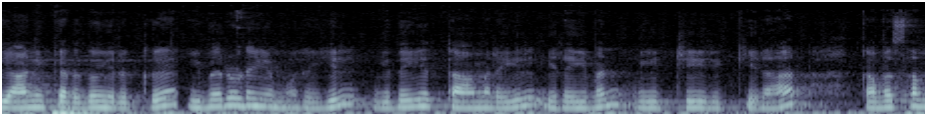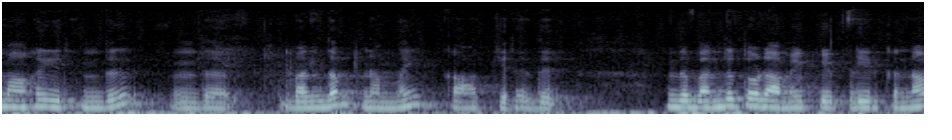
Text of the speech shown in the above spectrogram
தியானிக்கிறதும் இருக்குது இவருடைய முறையில் இதய தாமரையில் இறைவன் வீற்றிருக்கிறார். கவசமாக இருந்து இந்த பந்தம் நம்மை காக்கிறது. இந்த பந்தத்தோட அமைப்பு எப்படி இருக்குன்னா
